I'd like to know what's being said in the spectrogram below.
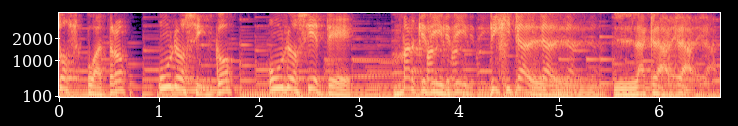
24 1517. Marketing, digital. La clave.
